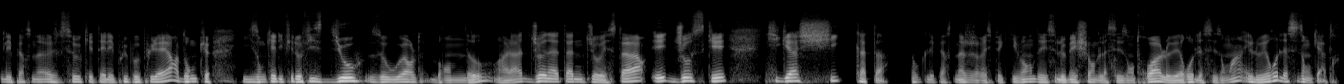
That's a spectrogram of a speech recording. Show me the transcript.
les personnages, ceux qui étaient les plus populaires. Donc, ils ont qualifié d'office Dio The World Brando, voilà, Jonathan Joestar et Josuke Higashikata. Donc, les personnages respectivement, des, le méchant de la saison 3, le héros de la saison 1 et le héros de la saison 4.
